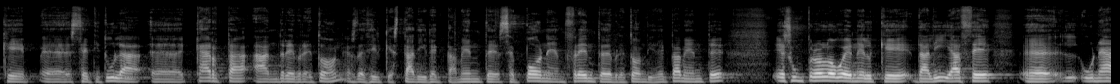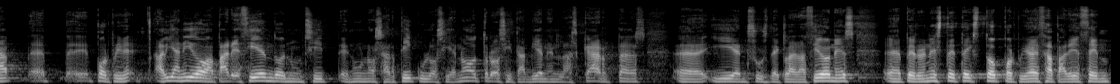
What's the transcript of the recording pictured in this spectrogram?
que eh, se titula eh, Carta a André Breton, es decir, que está directamente, se pone enfrente de Breton directamente, es un prólogo en el que Dalí hace eh, una... por habían ido apareciendo en, un, en, unos artículos y en otros, y también en las cartas y en sus declaraciones, pero en este texto por primera vez aparecen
